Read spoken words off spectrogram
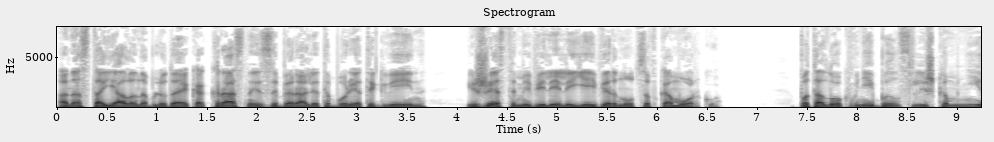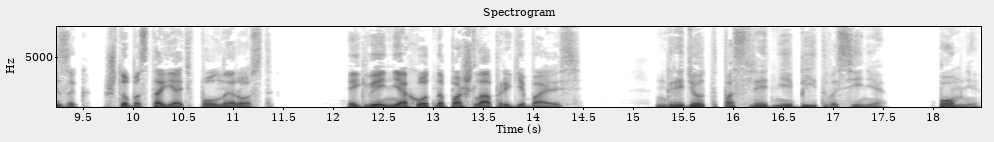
Она стояла, наблюдая, как красные забирали табурет Игвейн и жестами велели ей вернуться в коморку. Потолок в ней был слишком низок, чтобы стоять в полный рост. Игвейн неохотно пошла, пригибаясь. «Грядет последняя битва, синяя. Помни».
